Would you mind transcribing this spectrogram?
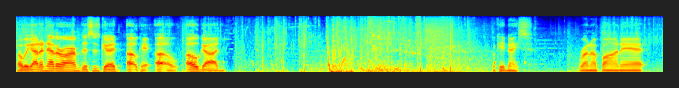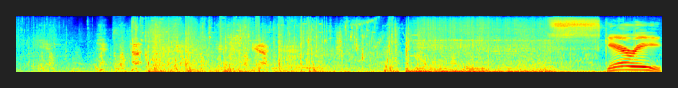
Oh, we got another arm. This is good. Oh, okay. Uh-oh. Oh, God. Okay, nice. Run up on it. Scary!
